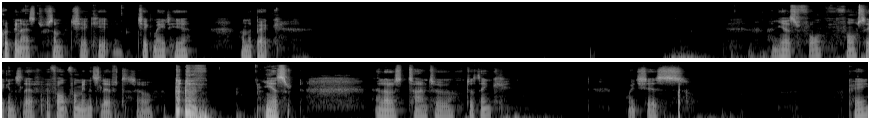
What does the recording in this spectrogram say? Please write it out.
Could be nice some check here, checkmate here on the back. And he has four four seconds left, uh, four four minutes left. So he has a lot of time to to think, which is okay.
